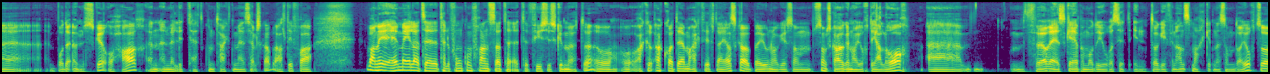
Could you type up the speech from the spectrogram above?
vi, både ønsker og har en, en veldig tett kontakt med selskapet. Alltid fra vanlige e-mailer til telefonkonferanser til, til fysiske møter. Og, og, akkurat det med aktivt eierskap er jo noe som, som Skagen har gjort i alle år. Uh, før ESG på en måte gjorde sitt inntog i finansmarkedene som det har gjort, så,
